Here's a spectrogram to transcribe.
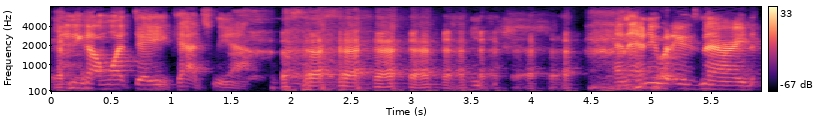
depending on what day you catch me at. And anybody who's married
